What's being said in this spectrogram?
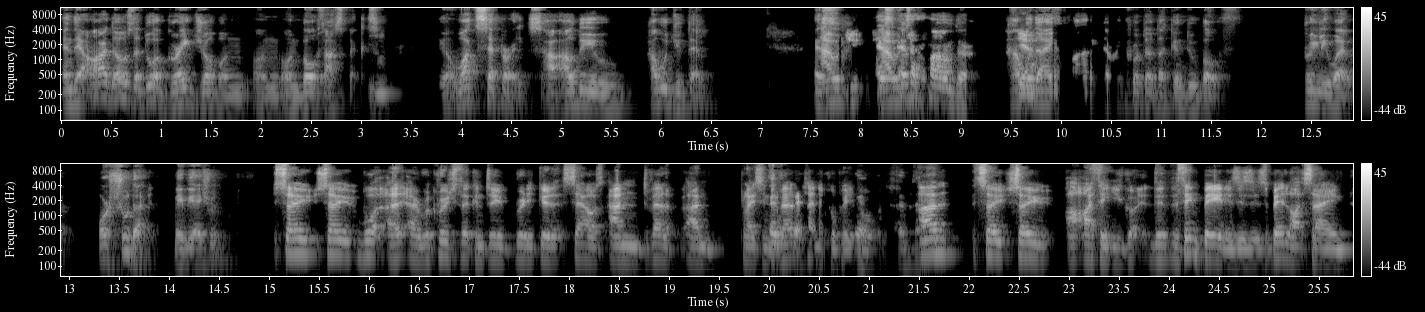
and there are those that do a great job on on on both aspects. Mm-hmm. You know, what separates? How, how do you? How would you tell? As, how would you? As, would as you, a founder, how yeah. would I find a recruiter that can do both really well, or should I? Maybe I should. So, so what a, a recruiter that can do really good at sales and develop and placing develop technical people. Um, so, so I think you got the, the thing being is, is it's a bit like saying,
